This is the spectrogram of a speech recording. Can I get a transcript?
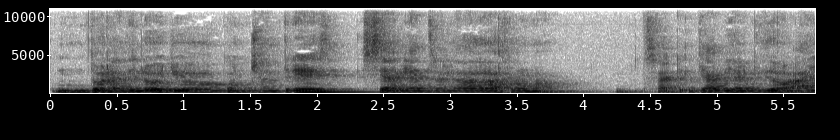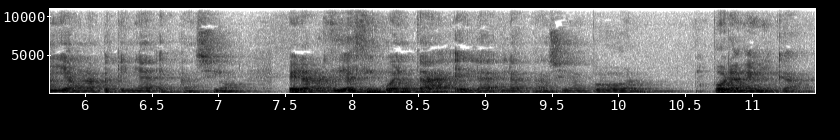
Dora del Hoyo, Concha Andrés, se habían trasladado a Roma. O sea que ya había habido ahí una pequeña expansión. Pero a partir del 50 es la, la expansión por, por América.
